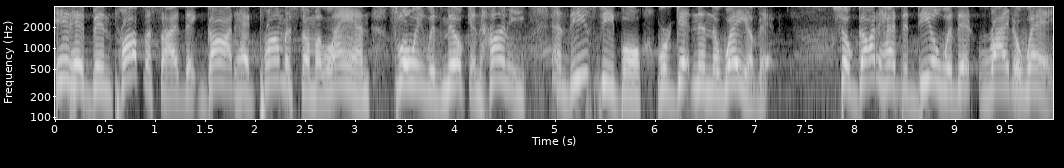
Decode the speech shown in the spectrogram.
it had been prophesied that God had promised them a land flowing with milk and honey, and these people were getting in the way of it. So God had to deal with it right away.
